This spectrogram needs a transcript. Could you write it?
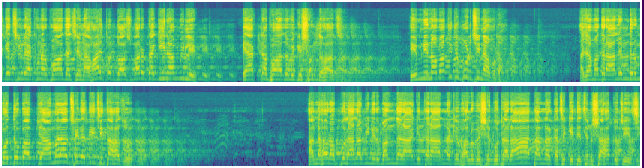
আগে ছিল, এখন আর পাওয়া যাচ্ছে না। হয়তো দশ বারোটা গ্রাম মিলে একটা পাওয়া যাবে কি সন্দেহ আছে। এমনি নমাতিতে পড়ছি না আমরা। আজ আমাদের আলেমদের মধ্যে ভাবছি আমরাও ছেড়ে দিয়েছি তাহাজুদ আল্লাহ রাব্বুল আলামিনের বান্দারা আগে তারা আল্লাহকে ভালোবেসে গোটা রাত আল্লাহর কাছে কেঁদেছেন, সাহায্য চেয়েছে।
